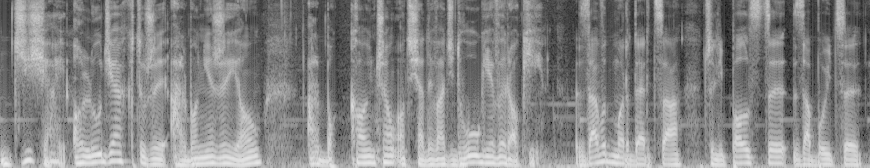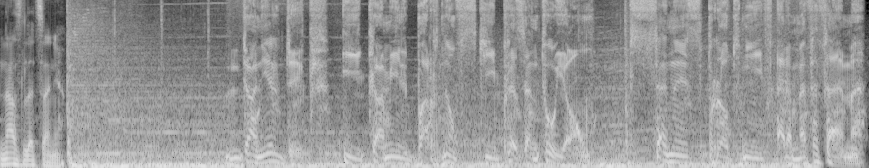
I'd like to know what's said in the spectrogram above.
Dzisiaj o ludziach, którzy albo nie żyją, albo kończą odsiadywać długie wyroki. Zawód morderca, czyli polscy zabójcy na zlecenie. Daniel Dyk i Kamil Barnowski prezentują Sceny zbrodni w RMFFM.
